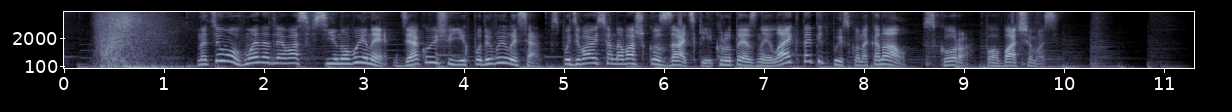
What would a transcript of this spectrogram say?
На цьому в мене для вас всі новини. Дякую, що їх подивилися. Сподіваюся на ваш козацький крутезний лайк та підписку на канал. Скоро побачимось.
